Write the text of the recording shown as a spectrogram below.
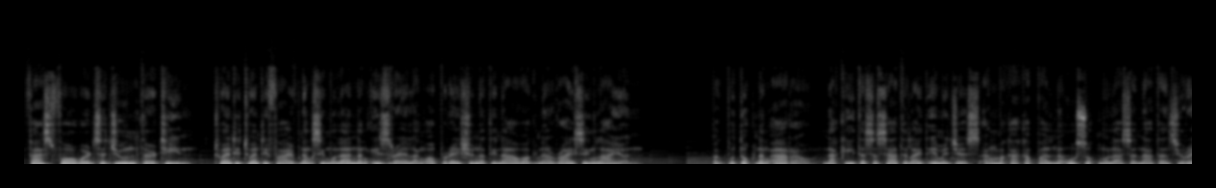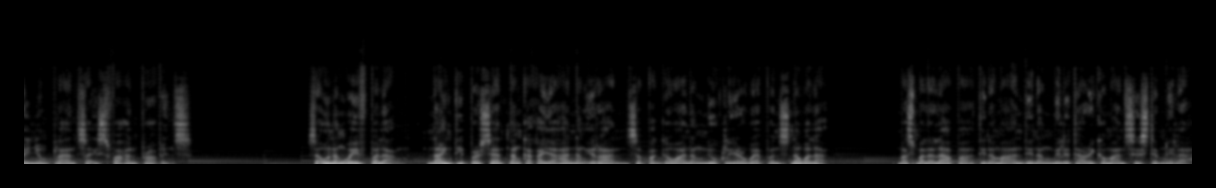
Fast forward sa June 13, 2025 nang simulan ng Israel ang operation na tinawag na Rising Lion. Pagputok ng araw, nakita sa satellite images ang makakapal na usok mula sa Natanz uranium plant sa Isfahan province. Sa unang wave pa lang, 90% ng kakayahan ng Iran sa paggawa ng nuclear weapons nawala. Mas malala pa, tinamaan din ang military command system nila.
